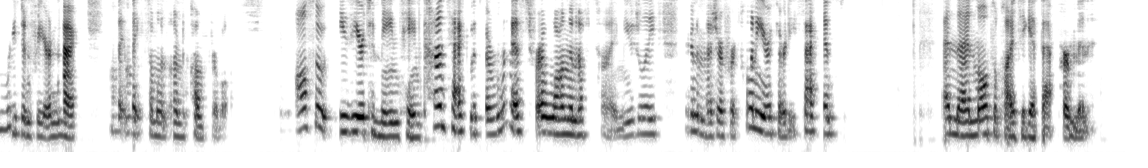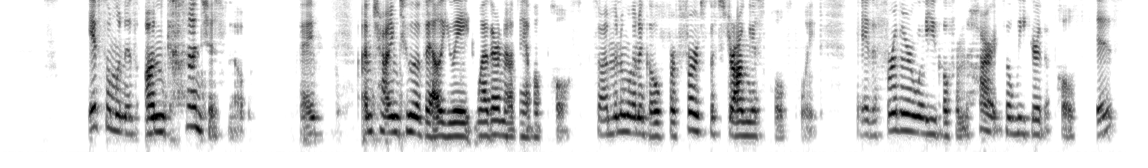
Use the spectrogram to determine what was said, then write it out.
reaching for your neck, it might make someone uncomfortable. It's also easier to maintain contact with the wrist for a long enough time. Usually, you're going to measure for 20 or 30 seconds and then multiply to get that per minute. If someone is unconscious, though, okay, I'm trying to evaluate whether or not they have a pulse. So I'm going to want to go for first the strongest pulse point. Okay, the further away you go from the heart, the weaker the pulse is.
